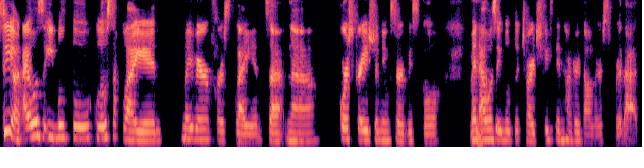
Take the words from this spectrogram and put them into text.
So yun, I was able to close a client, my very first client sa na course creation yung service ko. When I was able to charge $1,500 for that.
